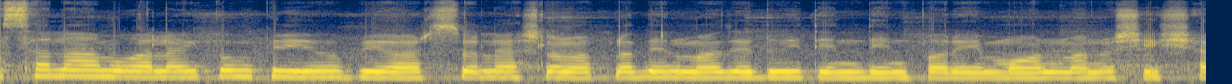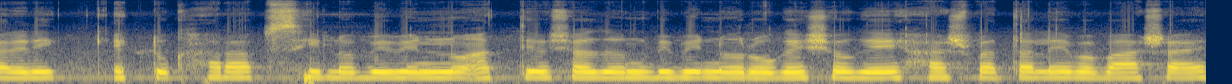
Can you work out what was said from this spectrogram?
আসসালামু আলাইকুম, প্রিয় ভিউয়ার্স চলে আসলাম আপনাদের মাঝে। দুই তিন দিন পরে মন, মানসিক, শারীরিক একটু খারাপ ছিল। বিভিন্ন আত্মীয় স্বজন বিভিন্ন রোগে শোগে হাসপাতালে বা বাসায়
